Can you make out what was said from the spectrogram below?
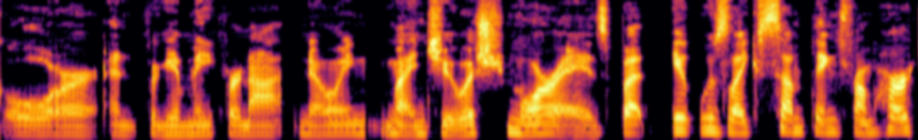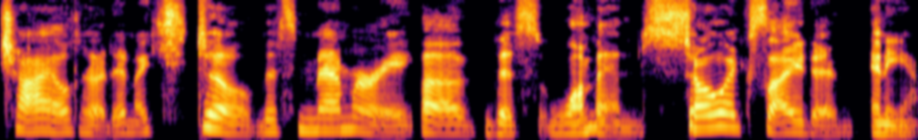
or, and forgive me for not knowing my Jewish mores, but it was like something from her childhood. And I still, this memory of this woman so excited. Anyhow,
